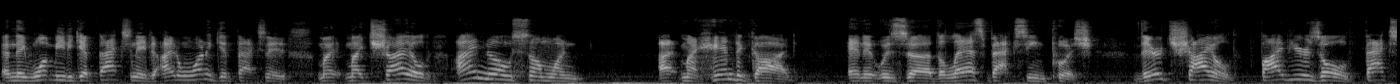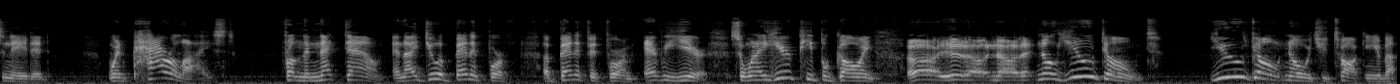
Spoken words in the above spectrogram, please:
and they want me to get vaccinated. I don't want to get vaccinated. My, my child, I know someone, I, my hand to God, and it was uh, the last vaccine push. Their child, five years old, vaccinated, went paralyzed from the neck down, and I do a benefit for a benefit for him every year. So when I hear people going, "Oh, you don't know that," no, you don't. You don't know what you're talking about.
